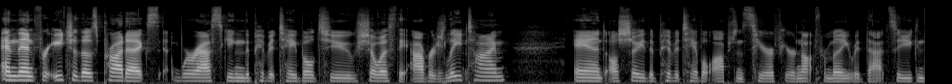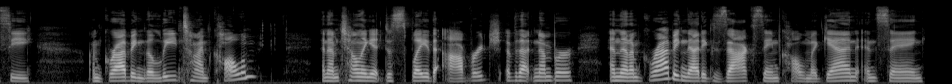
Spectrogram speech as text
And then for each of those products, we're asking the pivot table to show us the average lead time. And I'll show you the pivot table options here if you're not familiar with that. So you can see I'm grabbing the lead time column and I'm telling it display the average of that number. And then I'm grabbing that exact same column again and saying,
